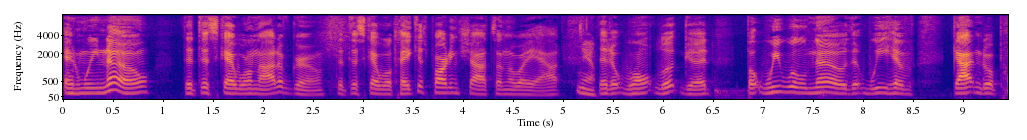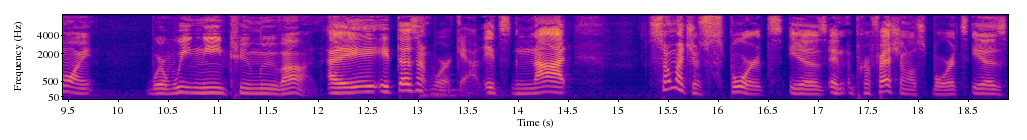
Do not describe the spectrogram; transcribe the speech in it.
And we know that this guy will not have grown. That this guy will take his parting shots on the way out. Yeah. That it won't look good, but we will know that we have gotten to a point where we need to move on. I, it doesn't work out. It's not so much of sports is and professional sports is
